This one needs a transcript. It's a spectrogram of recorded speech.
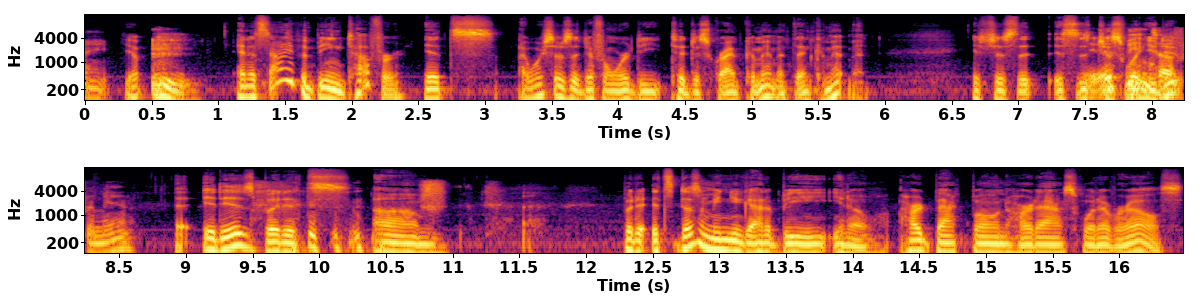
right? Yep. and it's not even being tougher. It's I wish there was a different word to, to describe commitment than commitment. It's just that this is It just is what you tougher, do. man. It is, but it's um, but it, doesn't mean you got to be you know hard backbone, hard ass, whatever else.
